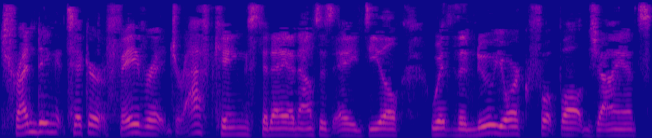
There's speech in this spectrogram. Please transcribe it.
trending ticker favorite. DraftKings today announces a deal with the New York football giants.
